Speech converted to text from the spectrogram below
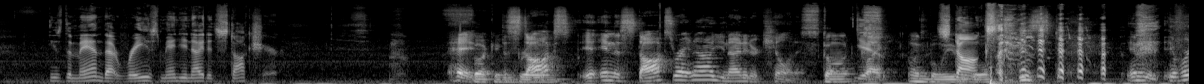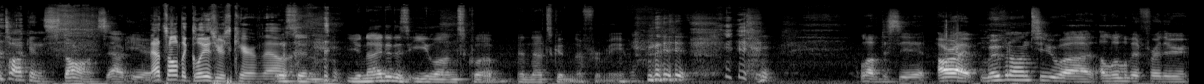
He's the man that raised Man United's stock share. Hey, Fucking the stocks i- in the stocks right now, United are killing it. Stonks. Yeah. Unbelievable. Stonks. And if we're talking stonks out here, That's all the Glazers care about. Listen, United is Elon's club, and that's good enough for me. Love to see it. All right, moving on to uh, a little bit further,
